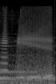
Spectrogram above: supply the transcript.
Yeah.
